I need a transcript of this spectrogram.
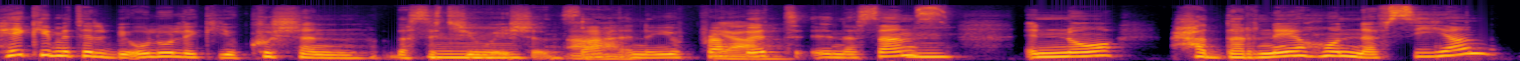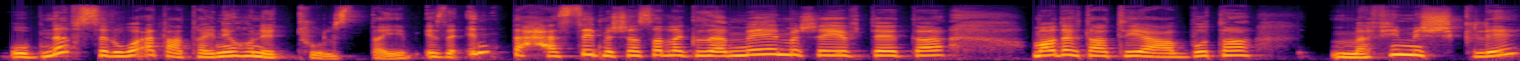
هيك مثل بيقولوا لك you cushion the situation صح؟ آه. إنه it in a sense مم. إنه حضرناهم نفسيا وبنفس الوقت اعطيناهم ال tools طيب إذا أنت حسيت مشان صار لك زمان ما شايف تيتا ما بدك تعطيها عبوطه ما في مشكلة.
